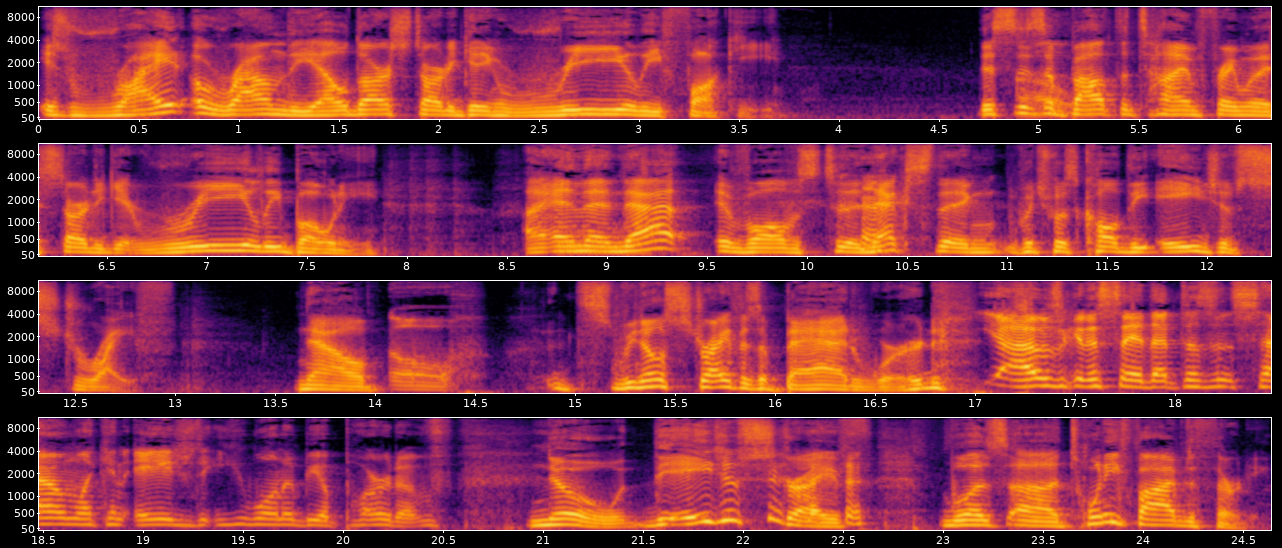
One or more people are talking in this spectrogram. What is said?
is right around the Eldar started getting really fucky. This is about the time frame where they started to get really bony. Uh, and then that evolves to the next thing, which was called the Age of Strife. Now, Oh. We know strife is a bad word. Yeah, I was gonna say that doesn't sound like an age that you want to be a part of. No, the age of strife was uh, 25 to 30.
